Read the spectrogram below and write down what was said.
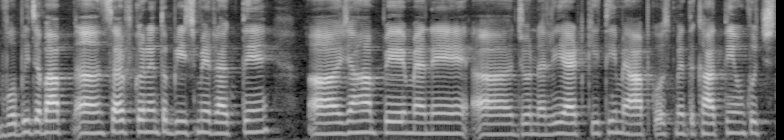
वो भी जब आप सर्व करें तो बीच में रख दें। यहाँ पे मैंने जो नली ऐड की थी, मैं आपको उसमें दिखाती हूँ। कुछ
